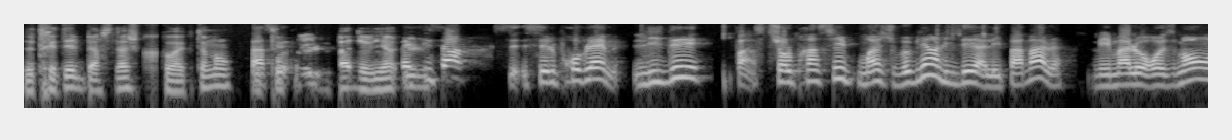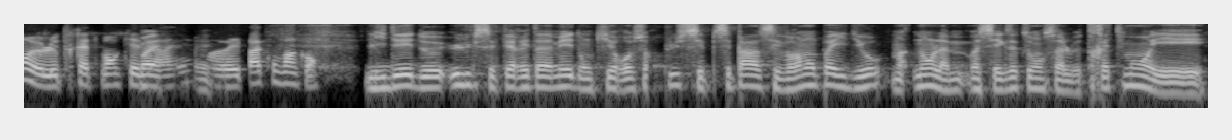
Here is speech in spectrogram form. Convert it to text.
de traiter le personnage correctement. Parce que pas devenir Hulk. C'est ça c'est le problème. L'idée, enfin, sur le principe, moi, je veux bien l'idée, elle est pas mal. Mais malheureusement, euh, le traitement qui est derrière euh, est pas convaincant. L'idée de Hulk s'est fait rétamer, donc il ressort plus. C'est pas, c'est vraiment pas idiot. Maintenant, c'est exactement ça. Le traitement est,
